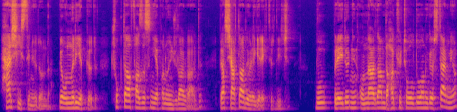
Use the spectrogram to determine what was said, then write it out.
her şey isteniyordu onda. Ve onları yapıyordu. Çok daha fazlasını yapan oyuncular vardı. Biraz şartlar da öyle gerektirdiği için. Bu Brady'nin onlardan daha kötü olduğu onu göstermiyor.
